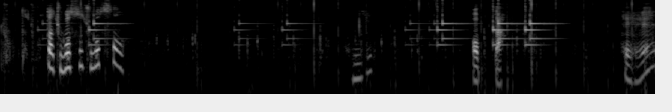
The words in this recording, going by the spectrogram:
죽었다, 죽었다, 죽었어, 죽었어. 없니? 없다. 헤헤,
